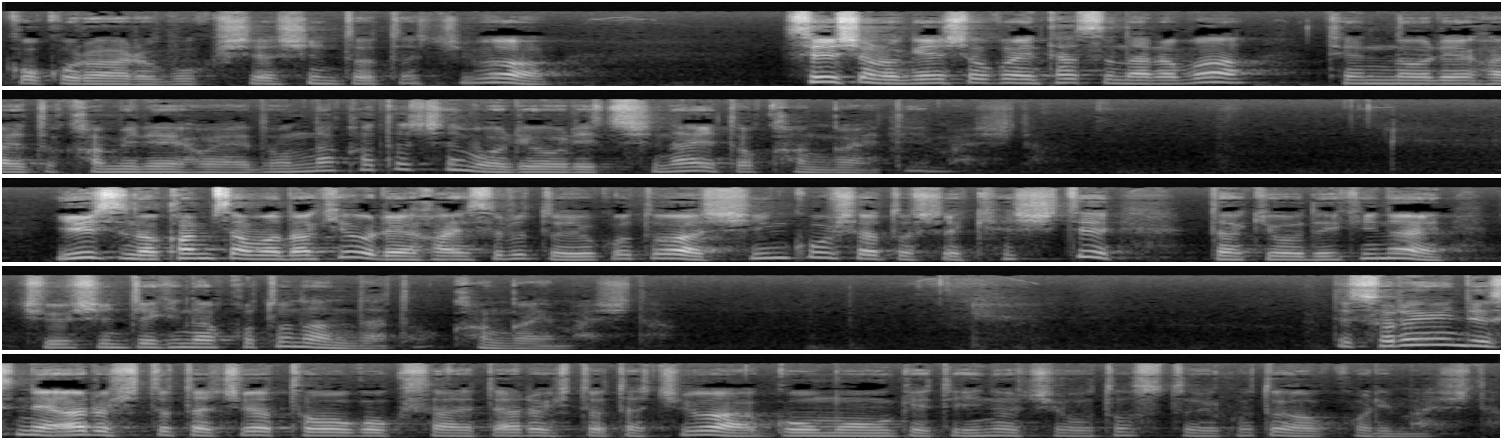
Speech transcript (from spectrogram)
心ある牧師や信徒たちは、聖書の原則に立つならば、天皇礼拝と神礼拝はどんな形でも両立しないと考えていました。唯一の神様だけを礼拝するということは信仰者として決して妥協できない中心的なことなんだと考えました。でそれにですね、ある人たちは投獄されて、ある人たちは拷問を受けて命を落とすということが起こりました。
